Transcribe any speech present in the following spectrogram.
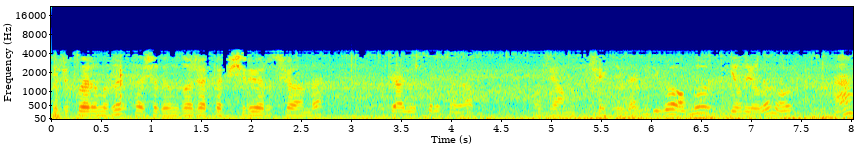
Sucuklarımızı taşıdığımız ocakta pişiriyoruz şu anda. Göstereyim sana. ha. Ocağımız bu şekilde. Digo ama yanıyor lan o. Ha?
